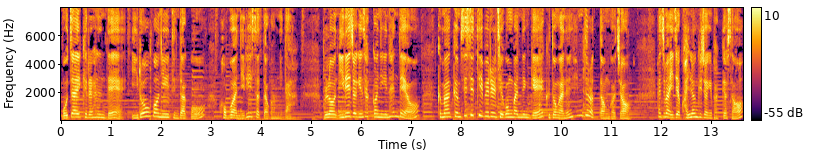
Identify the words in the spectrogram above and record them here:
모자이크를 하는데 1억 원이 든다고 거부한 일이 있었다고 합니다. 물론 이례적인 사건이긴 한데요. 그만큼 CCTV를 제공받는 게 그동안은 힘들었던 거죠. 하지만 이제 관련 규정이 바뀌어서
